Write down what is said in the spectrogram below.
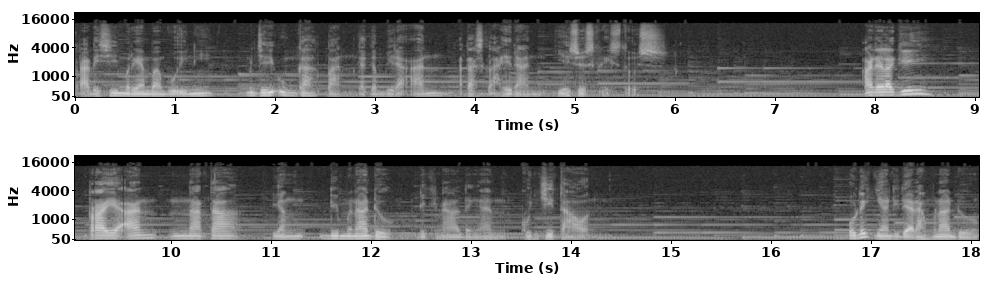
Tradisi meriam bambu ini menjadi ungkapan kegembiraan atas kelahiran Yesus Kristus. Ada lagi perayaan Natal yang di Manado dikenal dengan kunci tahun. Uniknya di daerah Manado,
